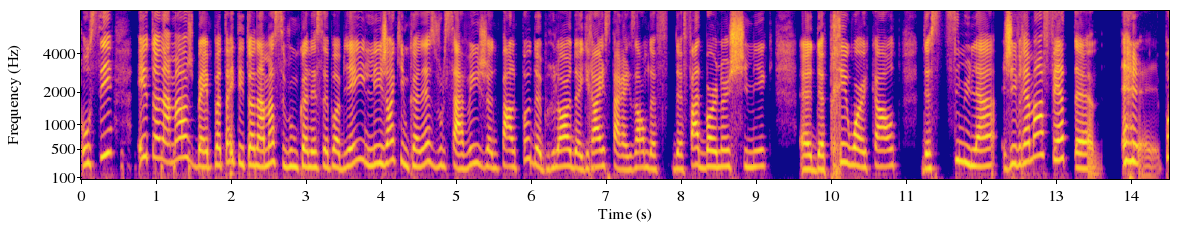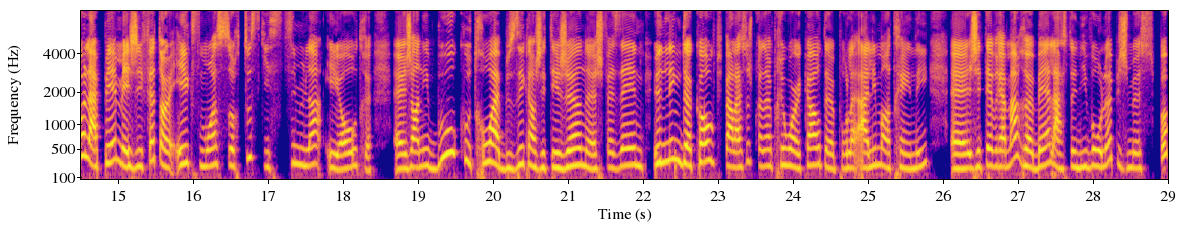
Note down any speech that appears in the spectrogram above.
Aussi, étonnamment, ben peut-être étonnamment si vous ne me connaissez pas bien, les gens qui me connaissent, vous le savez, je ne parle pas de brûleurs de graisse, par exemple, de, fat burner chimique, euh, de pré-workout, de stimulants. J'ai vraiment fait euh, pas la paix, mais j'ai fait un X, moi, sur tout ce qui est stimulant et autres. Euh, j'en ai beaucoup trop abusé quand j'étais jeune. Je faisais une, ligne de coke, puis par la suite, je prenais un pré-workout euh, pour aller m'entraîner. Euh, j'étais vraiment rebelle à ce niveau-là, puis je me suis pas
